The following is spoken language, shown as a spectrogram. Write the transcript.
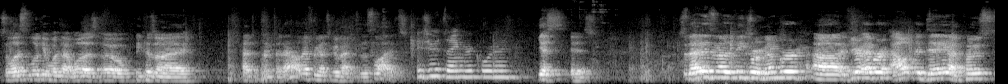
So let's look at what that was. Oh, because I had to print that out, I forgot to go back to the slides. Is your thing recording? Yes, it is. So that is another thing to remember. Uh, if you're ever out a day, I post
